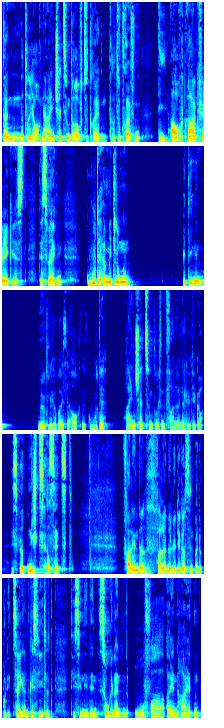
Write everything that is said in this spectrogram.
dann natürlich auch eine Einschätzung darauf zu, zu treffen, die auch tragfähig ist. Deswegen, gute Ermittlungen bedingen möglicherweise auch eine gute Einschätzung durch einen Fallanalytiker. Es wird nichts ersetzt. Fallanalytiker sind bei der Polizei angesiedelt. Die sind in den sogenannten OFA-Einheiten,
